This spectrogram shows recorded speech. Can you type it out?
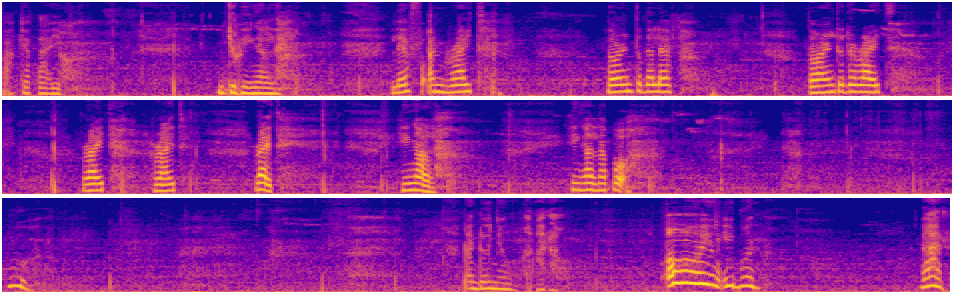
Paakyat tayo. Medyo hingal na. Left and right. Turn to the left. Turn to the right. Right right right. Hingal. Hingal na po. Whew. andun yung araw. Oh yung ibon. Dar.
